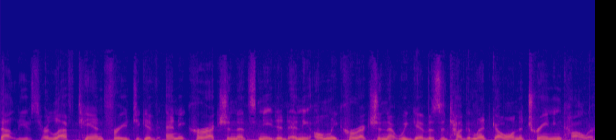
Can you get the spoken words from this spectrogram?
That leaves her left hand free to give any correction that's needed, and the only correction that we give is a tug and let go on the training collar.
